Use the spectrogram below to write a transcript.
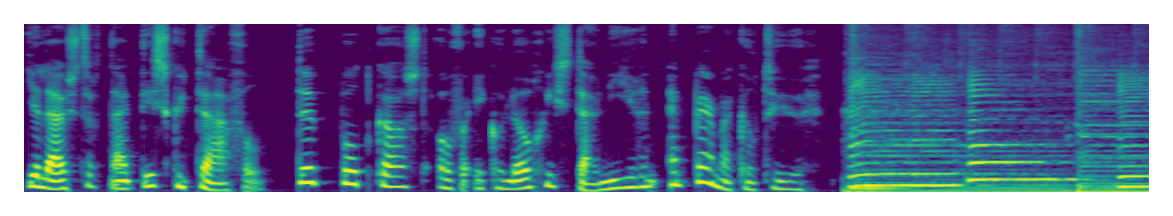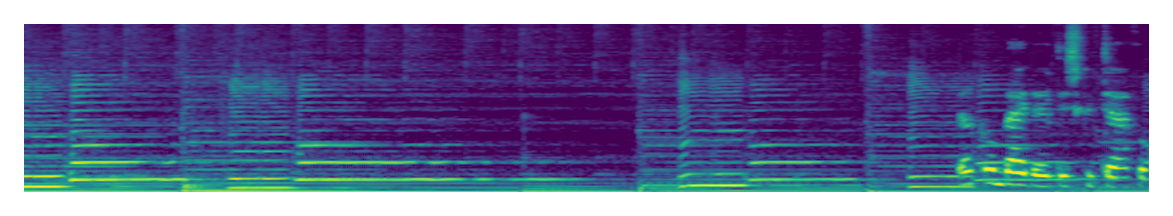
Je luistert naar Discutafel, de podcast over ecologisch tuinieren en permacultuur. Welkom bij de Discutafel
